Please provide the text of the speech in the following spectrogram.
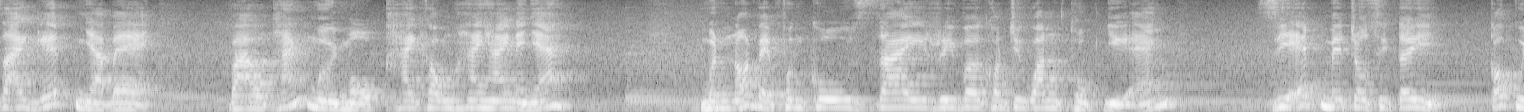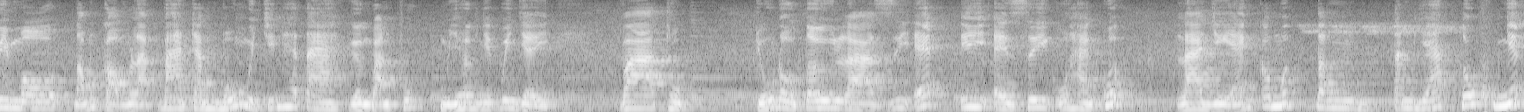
Zai Gate Nhà Bè vào tháng 11 2022 này nhé. Mình nói về phân khu Zai River Country One thuộc dự án GS Metro City có quy mô tổng cộng là 349 hecta gần Vạn Phúc, Mỹ Hưng nha quý anh chị và thuộc chủ đầu tư là GS của Hàn Quốc là dự án có mức tăng tăng giá tốt nhất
